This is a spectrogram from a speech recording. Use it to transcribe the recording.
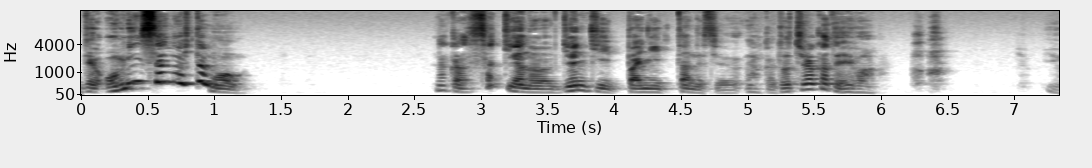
でお店の人もなんかさっきあの元気いっぱいに言ったんですよ。なんかどちらかといえば4444円に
